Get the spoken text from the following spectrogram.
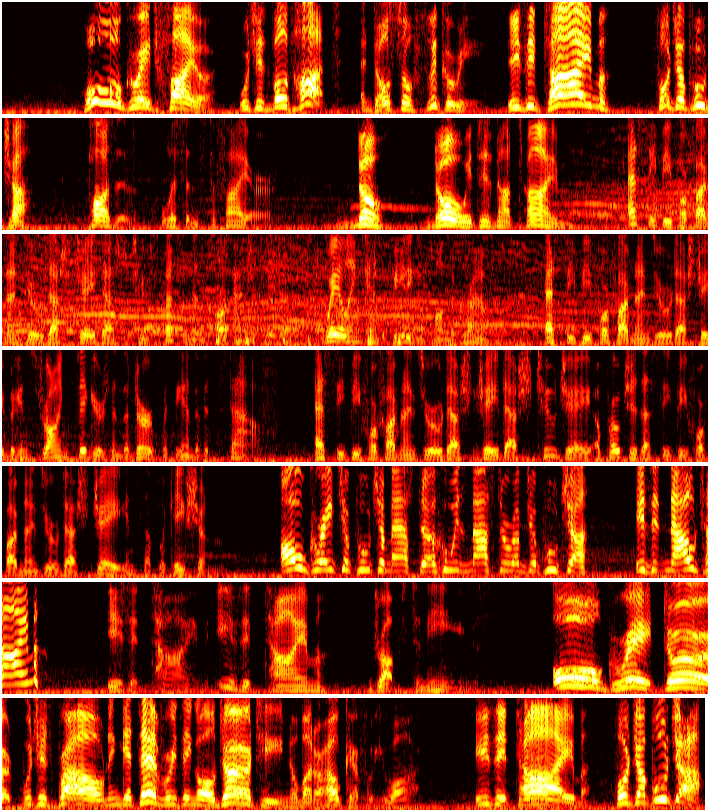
Oh, great fire, which is both hot and also flickery. Is it time for Japucha? Pauses, listens to fire. No, no, it is not time. SCP 4590 J 2 specimens are agitated, wailing and beating upon the ground. SCP 4590 J begins drawing figures in the dirt with the end of its staff. SCP 4590 J 2J approaches SCP 4590 J in supplication. Oh, great Japucha Master, who is Master of Japucha! Is it now time? Is it time? Is it time? Drops to knees. Oh, great dirt, which is brown and gets everything all dirty, no matter how careful you are. Is it time for Japucha?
